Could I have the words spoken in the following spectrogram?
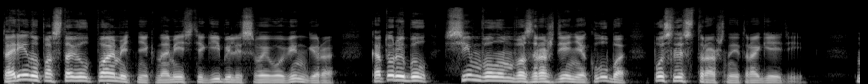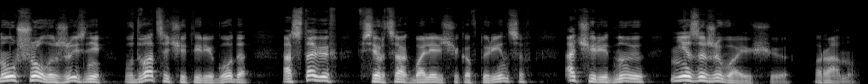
Торино поставил памятник на месте гибели своего вингера, который был символом возрождения клуба после страшной трагедии, но ушел из жизни в 24 года, оставив в сердцах болельщиков туринцев очередную незаживающую рану.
